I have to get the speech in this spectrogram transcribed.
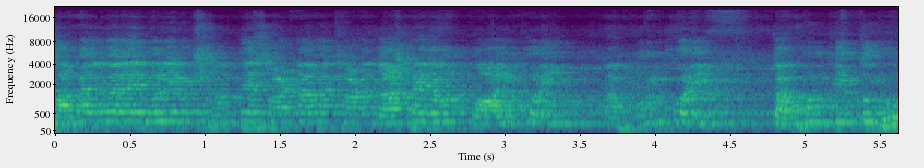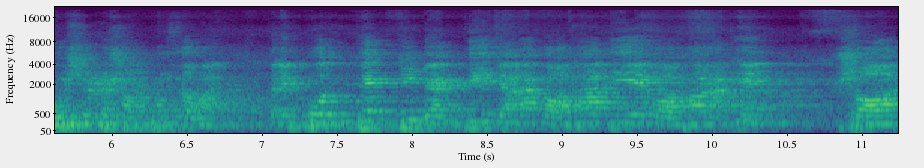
সকালবেলায় বলি এবং সন্ধ্যে ছটা বা ছটা, দশটায় যখন কল করি বা ফোন করি, তখন কিন্তু ভবিষ্যৎটা সম্পূর্ণ হয়। তাহলে প্রত্যেকটি ব্যক্তি যারা কথা দিয়ে কথা রাখেন সৎ,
